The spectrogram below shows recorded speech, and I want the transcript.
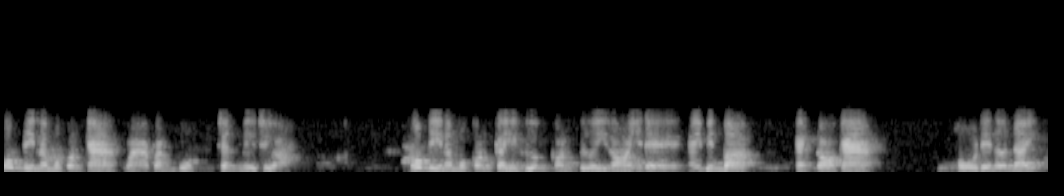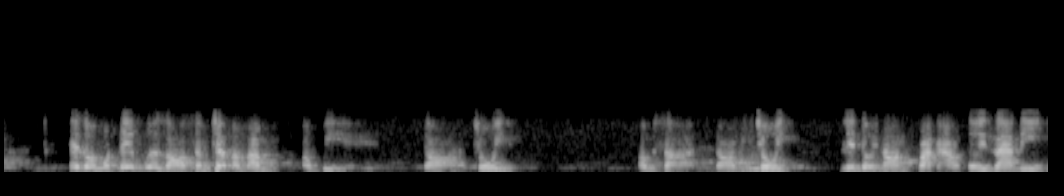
Ôm thì là một con cá quả bằng bụng, chân mười chửa ôm thì là một con cầy hương còn tươi rói để ngay bên bờ, cạnh đó cá. Hổ đền ơn đấy. Thế rồi một đêm mưa gió sấm chớp ầm ầm, ông bị đó trôi ông sợ đò bị trôi, liền đội nón khoác áo tơi ra đi.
